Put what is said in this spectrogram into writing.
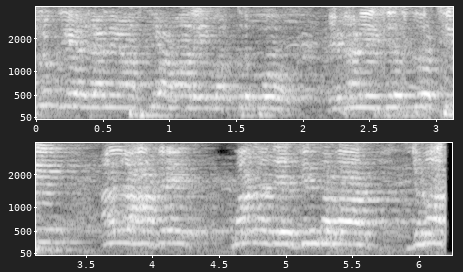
শুক্রিয়া জানিয়ে আজকে আমার এই বক্তব্য এখানেই শেষ করছি। আল্লাহ হাফেজ, বাংলাদেশ জিন্দাবাদ। জামাত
